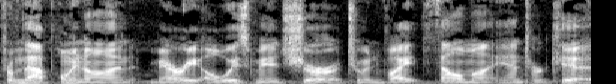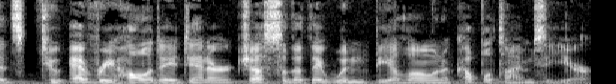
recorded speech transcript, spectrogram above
From that point on, Mary always made sure to invite Thelma and her kids to every holiday dinner just so that they wouldn't be alone a couple times a year.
